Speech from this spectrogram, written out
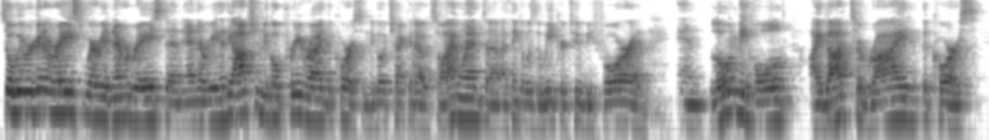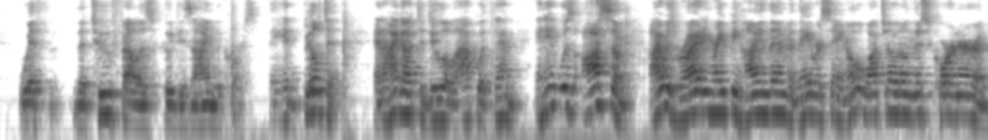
so we were going to race where we had never raced and and there we had the option to go pre-ride the course and to go check it out so i went uh, i think it was the week or two before and and lo and behold i got to ride the course with the two fellas who designed the course they had built it and I got to do a lap with them. And it was awesome. I was riding right behind them and they were saying, Oh, watch out on this corner and,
